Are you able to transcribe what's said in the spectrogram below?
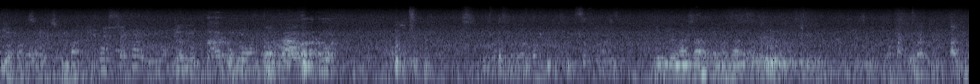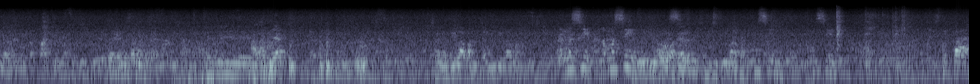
Iya, Pak. Sakit sebentar. ya ntar bareng tadi bareng minta pagi pagi. Alat ya. Jangan dilawan, jangan dilawan. Lemesin, lemesin. Jangan dilawan, jangan dilawan. Lemesin, lemesin. Istighfar.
